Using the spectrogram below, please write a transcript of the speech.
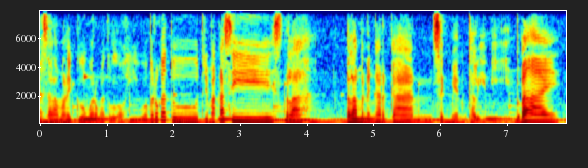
wassalamualaikum warahmatullahi wabarakatuh. Terima kasih setelah telah mendengarkan segmen kali ini. Bye bye.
